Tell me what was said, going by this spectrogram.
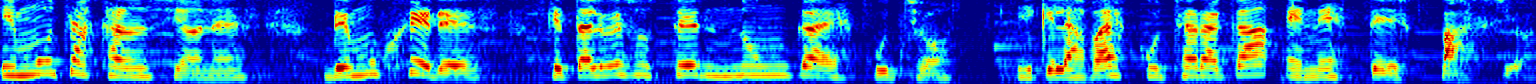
y muchas canciones de mujeres que tal vez usted nunca escuchó y que las va a escuchar acá en este espacio.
